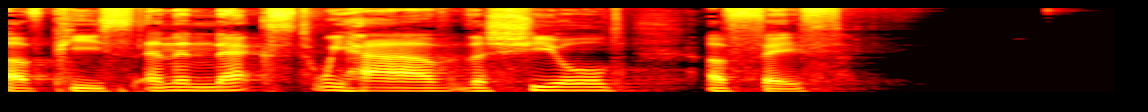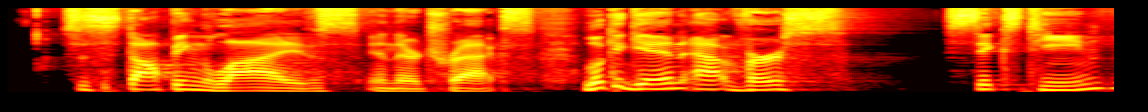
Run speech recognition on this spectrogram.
of peace. And then next we have the shield of faith. This is stopping lies in their tracks. Look again at verse 16.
